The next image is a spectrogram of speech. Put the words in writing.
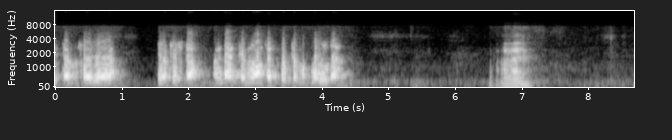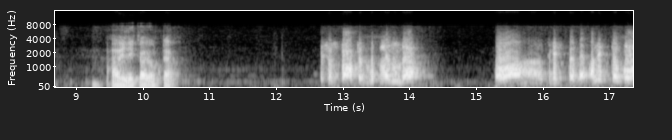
istedenfor uh, Han benker uansett borte mot Molde. Nei. Jeg ville ikke ha gjort det. Hvis startet mot Molde, så frister det meg litt å gå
